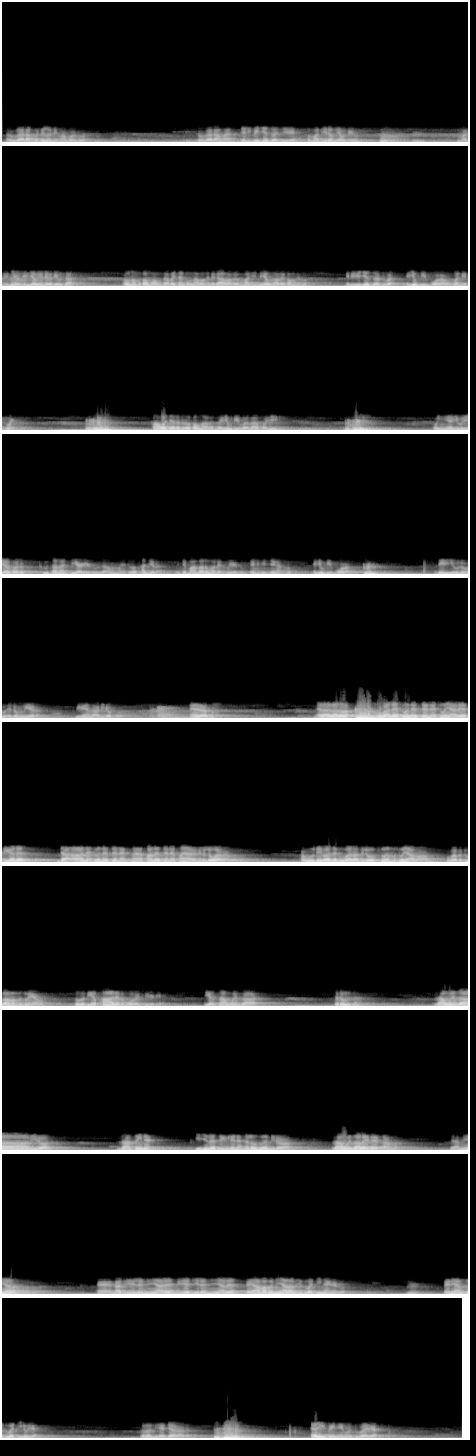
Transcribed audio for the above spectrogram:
အခုကလာဟိုသိလို့နေမှာပေါ့သူက။အခုကလာမှာတယ်လီဗေးရှင်းဆိုတာရှိတယ်။ဗမာပြည်တော့မရောက်သေးဘူး။ မာပြည်မြောက်တွေရောက်ရင်လည်းဒီဥစ္စာကောင်းတော့မကောင်းပါဘူးဒါပဲဆန့်ကုန်တာပါအလကားပါပဲမာပြည်မရောက်တာပဲကောင်းတယ်လို့ဒီလိုချင်းဆိုတော့သူကအယုတ်တွေပေါ်တာကိုကနေတွန့်ဟာဝါကြတော့တော်ကောင်းတာပဲသူကယုတ်တွေပေါ်လာပေါ်ရိပ်ဘုန်းကြီးကယူရီးယားသွားလို့ထူးဆန်းတာကြည့်ရတယ်သူကအောင်မယ်တော်တော်ဆန်းကြလားဂျပန်သွားတော့မှလည်းတွေ့တယ်သူတယ်လီဗီရှင်းကဟုတ်အယုတ်တွေပေါ်တာရေဒီယိုလိုအလုံးလေးရတာ ဒီကနေ့လာပြီးတော့ပေါ်အဲဒါအဲဒါကတော့ဟိုကလည်းသွင်းတဲ့ဆက်နဲ့သွင်းရတယ်ဒီကလည်းဓာအားနဲ့သွင်းတဲ့ဆက်နဲ့ဖမ်းတဲ့ဆက်နဲ့ဖမ်းရတယ်ဒီလိုလုပ်ရတာပေါ့အခုဒိဗ္ဗစကုကတော့ဒီလိုသွင်းမသွင်းရပါဘူးဟိုကဘယ်သူမှမသွင်းရဘူးသို့တော့ဒီကဖမ်းရတဲ့သဘောတော့ရှိတယ်ဒီကဇံဝင်စားသရုပ်ဇံဇံဝင်စားပြီးတော့ဇာစိတ်နဲ့ ကြီးကျင်တဲ့စိတ်ကလေးနဲ့နှလုံးသွင်းပြီးတော့ဇာဝင်စားလိုက်တဲ့အခါမှာဒါမြင်ရတာပေါ့အဲနတ်ပြည်လည်းမြင်ရတယ်ငရဲပြည်လည်းမြင်ရတယ်ဘယ်ဟာမှမမြင်ရတာမရှိသူကကြည့်နိုင်တယ်လို့ဟွန်းဘယ်နေရာမှာသူကကြည့်လို့ရတော်တော်နေရာကြတာပဲအဲ့ဒီဘိနေကိုသူကရ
